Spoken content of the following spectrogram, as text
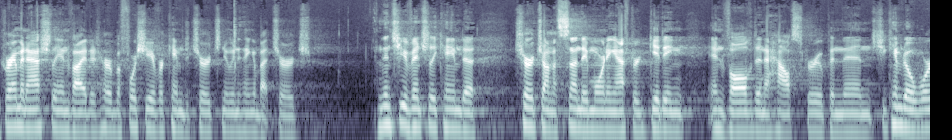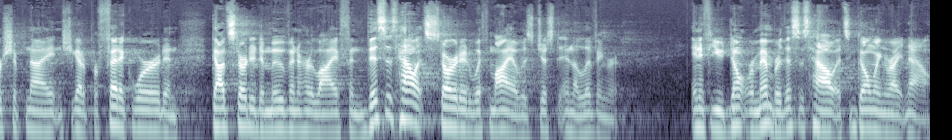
Graham and Ashley invited her before she ever came to church, knew anything about church. And then she eventually came to church on a Sunday morning after getting involved in a house group. And then she came to a worship night and she got a prophetic word and God started to move in her life. And this is how it started with Maya, was just in a living room. And if you don't remember, this is how it's going right now.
